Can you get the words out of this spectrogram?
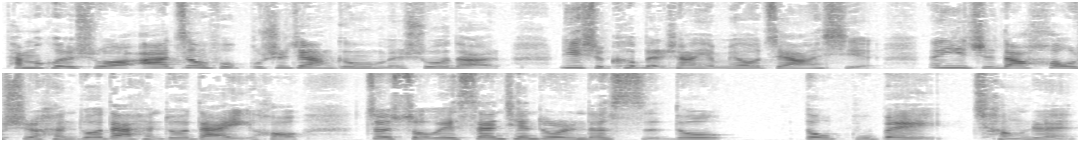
他们会说啊，政府不是这样跟我们说的，历史课本上也没有这样写。那一直到后世很多代很多代以后，这所谓三千多人的死都都不被承认，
